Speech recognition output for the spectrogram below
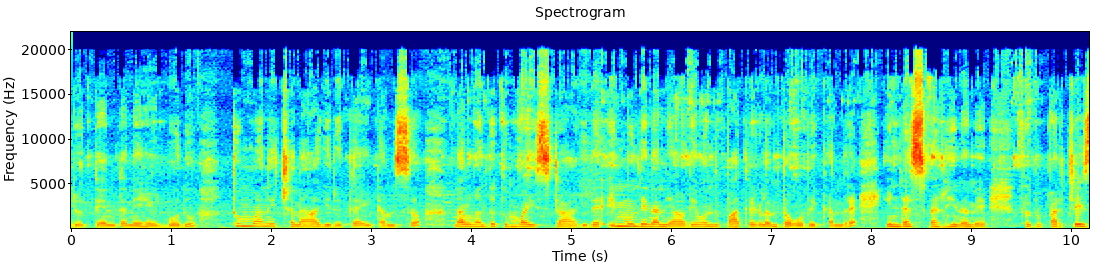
ಇರುತ್ತೆ ಅಂತಲೇ ಹೇಳ್ಬೋದು. ತುಂಬಾ ಚೆನ್ನಾಗಿರುತ್ತೆ ಐಟಮ್ಸು. ನನಗಂತೂ ತುಂಬ ಇಷ್ಟ ಆಗಿದೆ. ಇನ್ನು ಮುಂದೆ ನಾನು ಯಾವುದೇ ಒಂದು ಪಾತ್ರೆಗಳನ್ನು ತೊಗೋಬೇಕಂದ್ರೆ ಇಂಡಸ್ ವ್ಯಾಲಿನೇ ಸ್ವಲ್ಪ ಪರ್ಚೇಸ್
